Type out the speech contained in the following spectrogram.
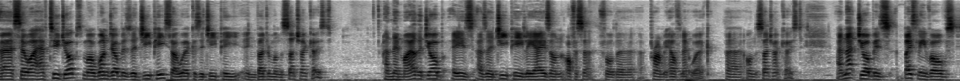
Uh, so I have two jobs. My one job is a GP, so I work as a GP in Buderim on the Sunshine Coast. And then my other job is as a GP liaison officer for the Primary Health Network uh, on the Sunshine Coast. And that job is basically involves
